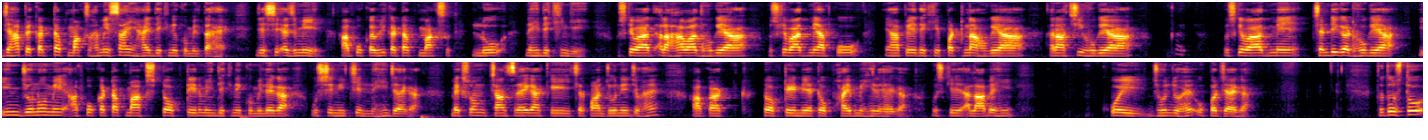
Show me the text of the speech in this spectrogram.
जहाँ पे कट ऑफ़ मार्क्स हमेशा ही हाई देखने को मिलता है। जैसे अजमेर, आपको कभी कट ऑफ़ मार्क्स लो नहीं देखेंगे। उसके बाद इलाहाबाद हो गया, उसके बाद में आपको यहाँ पे देखिए पटना हो गया, रांची हो गया उसके बाद में चंडीगढ़ हो गया। इन जोनों में आपको cut off marks top ten में ही देखने को मिलेगा। उससे नीचे नहीं जाएगा। मैक्सिमम चांस रहेगा कि चार पाँच जोने जो हैं, आपका टॉप टेन या टॉप फाइव में ही रहेगा। उसके अलावे ही कोई जोन जो है ऊपर जाएगा। तो दोस्तों,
